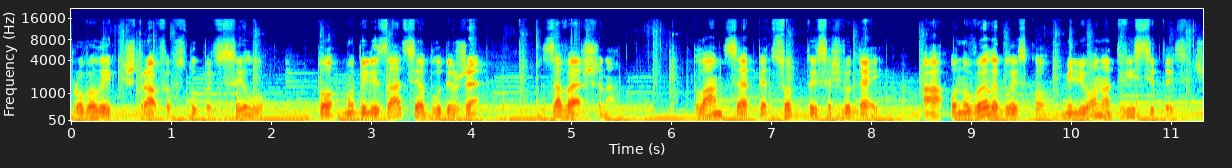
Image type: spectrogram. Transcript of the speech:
про великі штрафи вступить в силу, то мобілізація буде вже завершена. План це 500 тисяч людей, а оновили близько мільйона 200 тисяч.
